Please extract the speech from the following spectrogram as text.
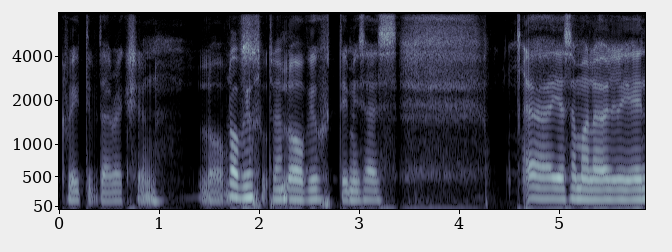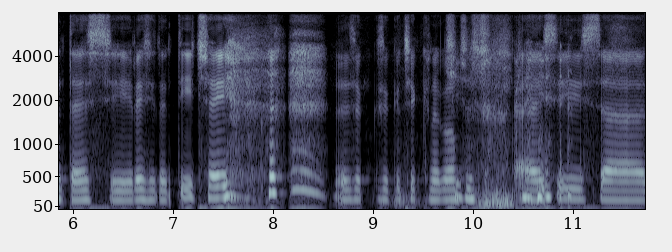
creative direction, loov, Loovjuht loovjuhtimises. ja samal ajal oli NTS-i resident DJ sihuke, sihuke tšikk nagu. Äh, siis äh,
